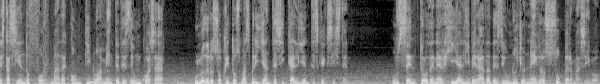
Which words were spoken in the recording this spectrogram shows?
está siendo formada continuamente desde un quasar, uno de los objetos más brillantes y calientes que existen. Un centro de energía liberada desde un hoyo negro supermasivo,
